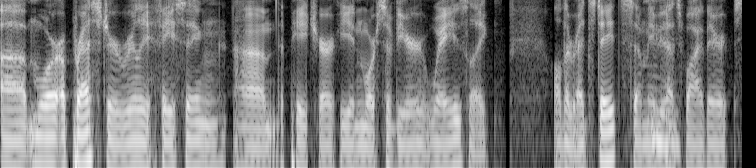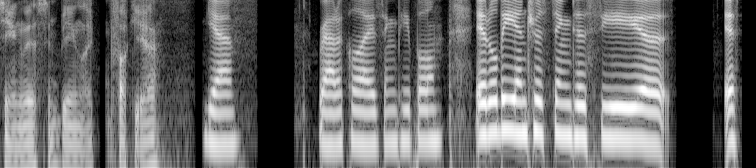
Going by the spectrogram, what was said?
uh, more oppressed or really facing um, the patriarchy in more severe ways, like all the red states. So maybe Mhm. that's why they're seeing this and being like, "Fuck yeah!" Yeah. Radicalizing people. It'll be interesting to see uh, if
